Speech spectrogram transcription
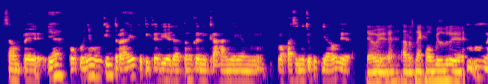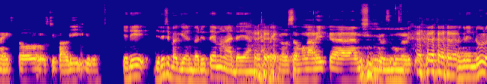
sampai ya pokoknya mungkin terakhir ketika dia datang ke nikahannya yang lokasinya cukup jauh ya Jauh ya, harus naik mobil dulu ya. naik tol Cipali gitu Jadi jadi sebagian badutnya emang ada yang apa ya? nggak usah mengalihkan nggak usah mengalihkan dengerin dulu.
